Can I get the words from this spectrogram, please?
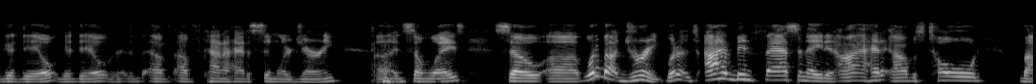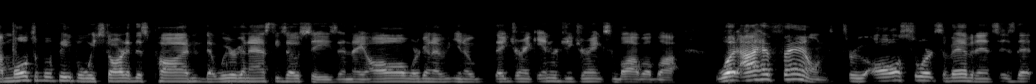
Good deal. Good deal. I've, I've kind of had a similar journey uh, in some ways. So uh, what about drink? What I have been fascinated. I had I was told by multiple people we started this pod that we were going to ask these OCs, and they all were going to, you know, they drink energy drinks and blah blah blah what I have found through all sorts of evidence is that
